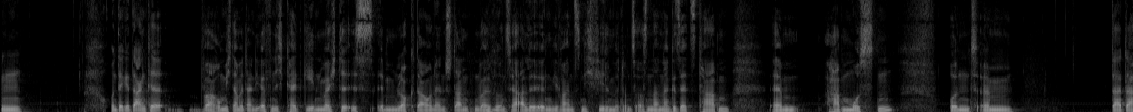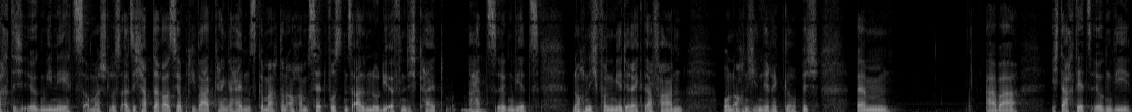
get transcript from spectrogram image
Mhm. Und der Gedanke, warum ich damit an die Öffentlichkeit gehen möchte, ist im Lockdown entstanden, weil wir uns ja alle irgendwie wahnsinnig viel mit uns auseinandergesetzt haben, ähm, haben mussten. Und ähm, da dachte ich irgendwie, nee, jetzt ist auch mal Schluss. Also ich habe daraus ja privat kein Geheimnis gemacht und auch am Set wussten es alle, nur die Öffentlichkeit hat es irgendwie jetzt noch nicht von mir direkt erfahren und auch nicht indirekt, glaube ich. Ähm, aber ich dachte jetzt irgendwie,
